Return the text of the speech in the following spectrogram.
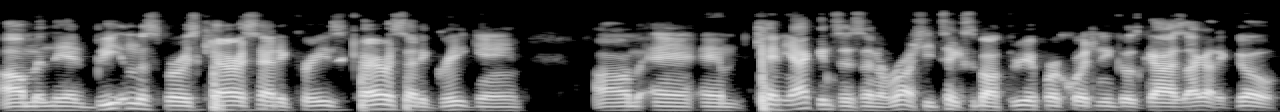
Um, and they had beaten the Spurs. Caris had a crazy. Caris had a great game. Um, and, and Kenny Atkinson's in a rush. He takes about three or four questions. He goes, "Guys, I got to go."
